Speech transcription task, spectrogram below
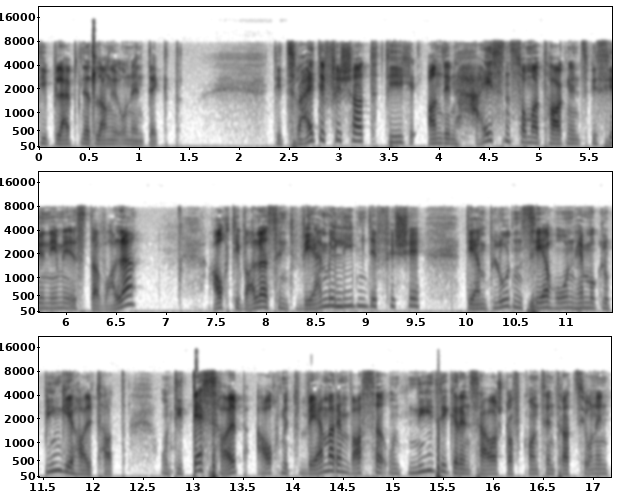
die bleibt nicht lange unentdeckt. Die zweite Fischart, die ich an den heißen Sommertagen ins Visier nehme, ist der Waller. Auch die Waller sind wärmeliebende Fische, deren Blut einen sehr hohen Hämoglobingehalt hat und die deshalb auch mit wärmerem Wasser und niedrigeren Sauerstoffkonzentrationen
